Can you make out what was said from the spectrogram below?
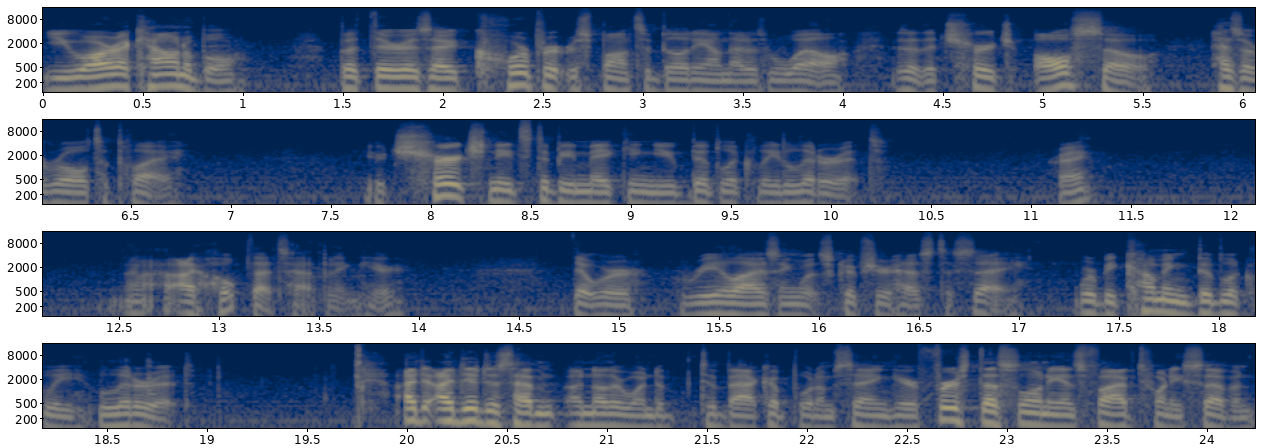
you are accountable, but there is a corporate responsibility on that as well, is that the church also has a role to play. Your church needs to be making you biblically literate, right? And I hope that's happening here, that we're realizing what Scripture has to say. We're becoming biblically literate. I, did just have another one to, to back up what I'm saying here. 1 Thessalonians 5.27.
